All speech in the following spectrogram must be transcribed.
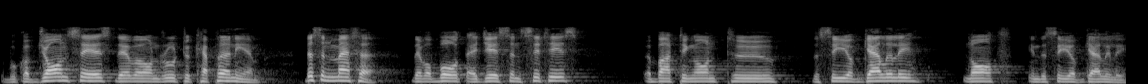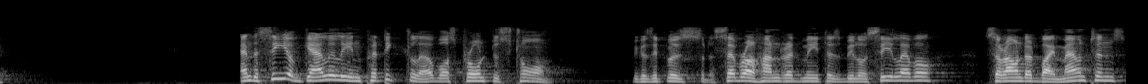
The book of John says they were en route to Capernaum. Doesn't matter. They were both adjacent cities, abutting on to the Sea of Galilee, north in the Sea of Galilee. And the Sea of Galilee in particular was prone to storm because it was sort of several hundred meters below sea level, surrounded by mountains,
